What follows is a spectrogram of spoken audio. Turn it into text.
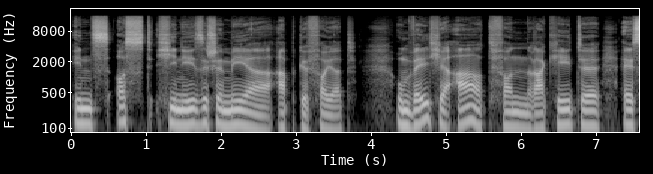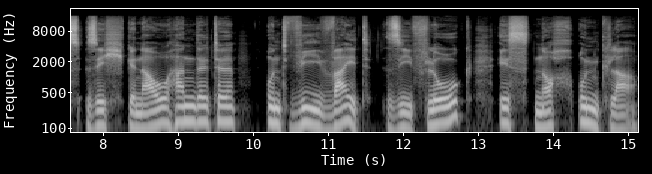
ins ostchinesische Meer abgefeuert. Um welche Art von Rakete es sich genau handelte und wie weit sie flog, ist noch unklar.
